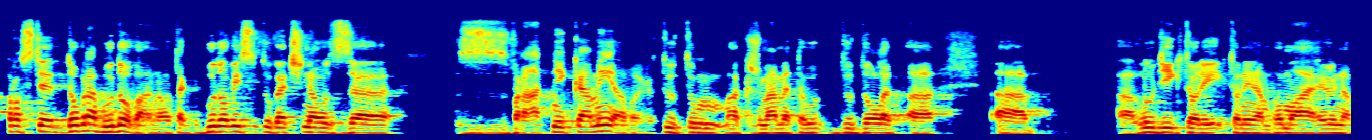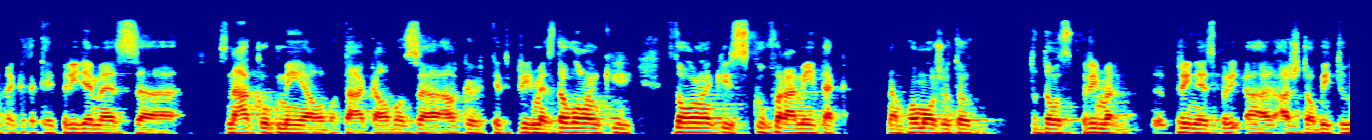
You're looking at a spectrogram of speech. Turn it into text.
proste dobrá budova, no. Tak budovy sú tu väčšinou s, s vrátnikami, alebo tu, tu akože máme tu, tu dole a a ľudí, ktorí, ktorí nám pomáhajú, napríklad keď prídeme s, s nákupmi alebo tak, alebo z, keď prídeme z dovolenky, z dovolenky s kuframi, tak nám pomôžu to, to dosť priniesť až do bytu.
